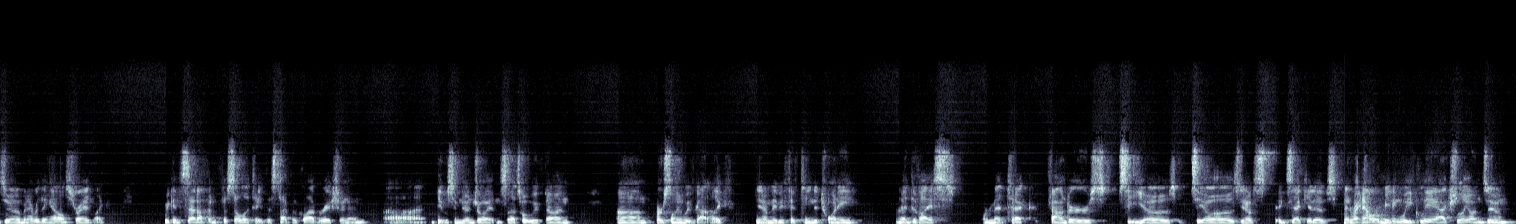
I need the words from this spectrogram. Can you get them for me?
Zoom and everything else, right? Like we can set up and facilitate this type of collaboration, and uh, people seem to enjoy it. And so that's what we've done. Um, personally, we've got like you know maybe 15 to 20 med device or med tech founders, CEOs, COOs, you know, executives. And right now we're meeting weekly actually on Zoom.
